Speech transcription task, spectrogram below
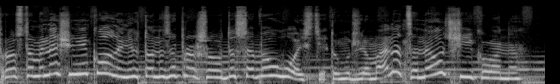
просто мене ще ніколи ніхто не запрошував до себе у гості, тому для мене це неочікувано.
